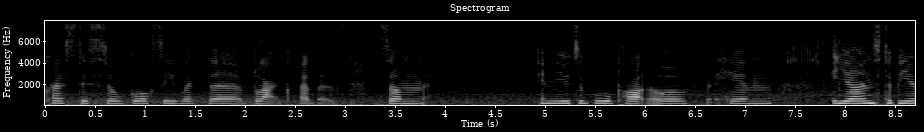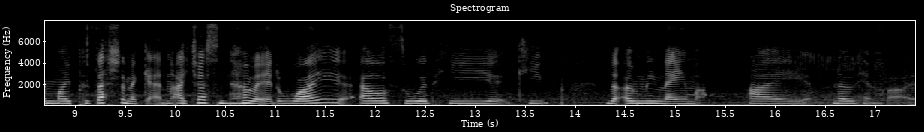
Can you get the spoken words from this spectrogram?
crest is still glossy with the black feathers, some immutable part of him yearns to be in my possession again. I just know it. Why else would he keep the only name I know him by?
